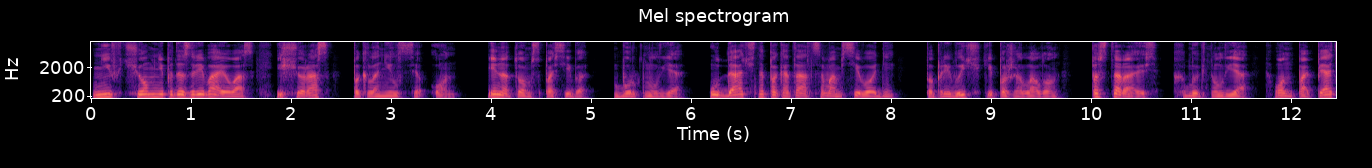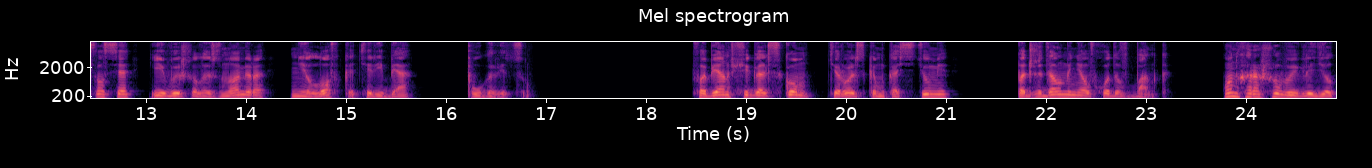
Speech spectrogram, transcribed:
ни в чем не подозреваю вас», — еще раз поклонился он. «И на том спасибо», — буркнул я. «Удачно покататься вам сегодня», — по привычке пожелал он. «Постараюсь», — хмыкнул я. Он попятился и вышел из номера, неловко теребя пуговицу. Фабиан в щегольском тирольском костюме поджидал меня у входа в банк. Он хорошо выглядел,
